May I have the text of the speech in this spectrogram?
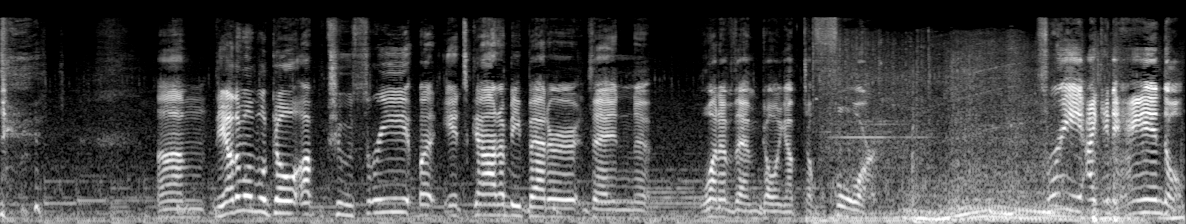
um, the other one will go up to three, but it's gotta be better than one of them going up to four. Three I can handle.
